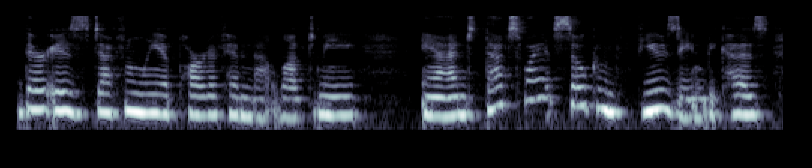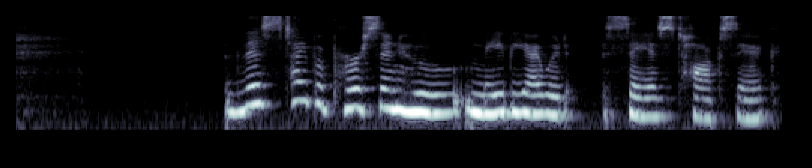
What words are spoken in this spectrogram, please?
there is definitely a part of him that loved me. And that's why it's so confusing because this type of person who maybe I would say is toxic,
